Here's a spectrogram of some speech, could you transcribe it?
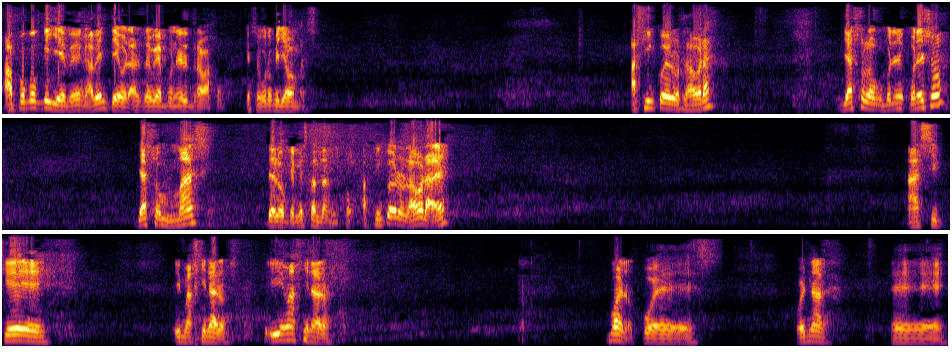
a poco que lleve, venga, 20 horas le voy a poner el trabajo, que seguro que lleva más. A 5 euros la hora, ya solo con eso, ya son más de lo que me están dando. A 5 euros la hora, ¿eh? Así que, imaginaros, imaginaros. Bueno, pues, pues nada. Eh,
